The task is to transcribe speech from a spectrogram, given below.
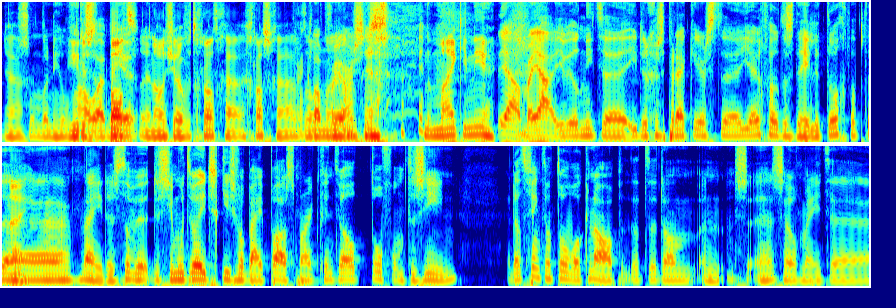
ja. Zonder een heel Hier is verhaal het uit pad. En als je over het gras, ga- gras gaat, dan, je eh, ja, dan maak je neer. Ja, maar ja, je wil niet eh, ieder gesprek eerst eh, jeugdfoto's delen, toch? Dat, eh, nee. dus, dat dus je moet wel iets kiezen wat bij je past. Maar ik vind het wel tof om te zien. En dat vind ik dan toch wel knap. Dat er dan een uh, zelfmeet uh,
